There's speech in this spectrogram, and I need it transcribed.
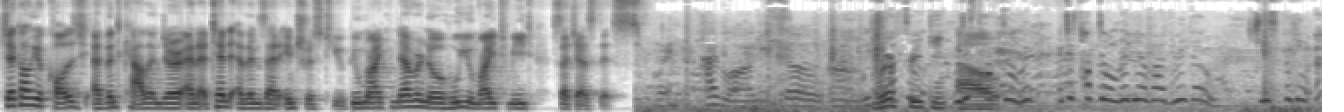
Check out your college event calendar and attend events that interest you. You might never know who you might meet, such as this. Hi vlog. So um, we we're freaking to, we out. Just Olivia, I just talked to Olivia Rodrigo. She's freaking.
